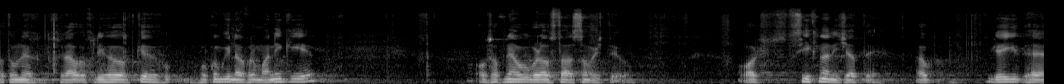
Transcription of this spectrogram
और तुमने खिलाफ खलीफा वक्त के हुक्म की नाफरमानी की है और अपने आप को बड़ा उस्ताद समझते हो और सीखना नहीं चाहते। अब यही है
